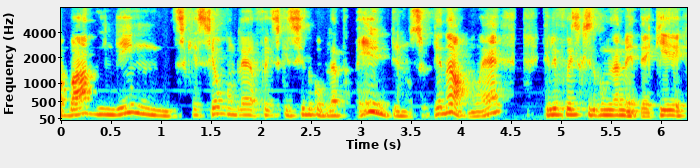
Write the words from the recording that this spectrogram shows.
ah, Bach ninguém esqueceu completamente, foi esquecido completamente, não sei o quê. Não, não é que ele foi esquecido completamente, é que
